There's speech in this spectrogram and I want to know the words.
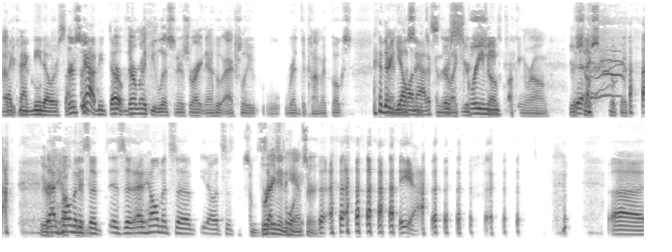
That'd like Magneto cool. or something. Like- yeah, it'd be There, dope. there might be listeners right now who actually read the comic books. And they're and yelling listened, at us. and They're, they're, like, screaming. "You're so fucking wrong. You're so stupid." You're that helmet is a is a that helmet's a you know it's a It's a brain enhancer. yeah. uh,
